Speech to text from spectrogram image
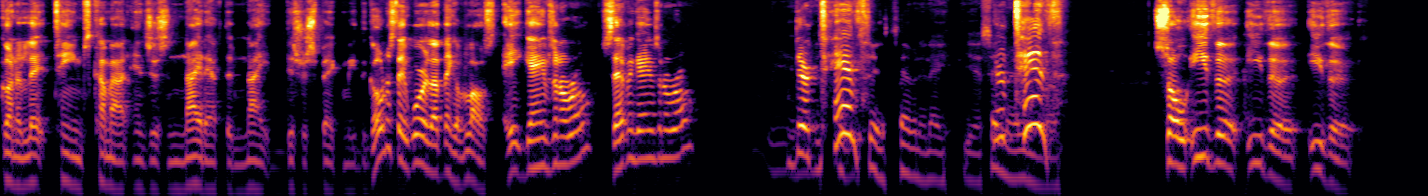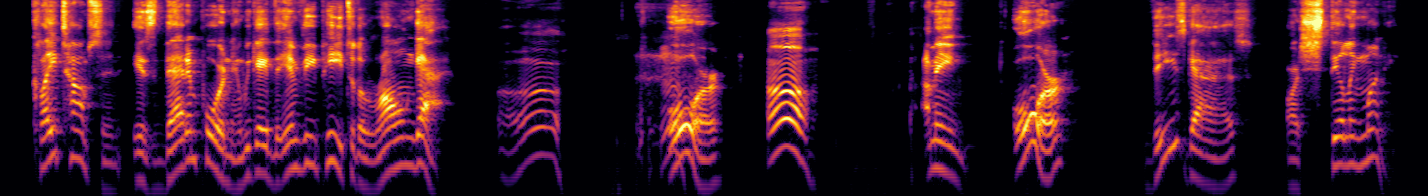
gonna let teams come out and just night after night disrespect me. The Golden State Warriors, I think, have lost eight games in a row, seven games in a row. They're tenth, seven and eight. Yeah, they're tenth. So either, either, either Klay Thompson is that important and we gave the MVP to the wrong guy. Oh. Mm. Or oh. I mean, or these guys are stealing money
